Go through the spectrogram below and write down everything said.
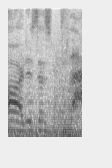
heart is as black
